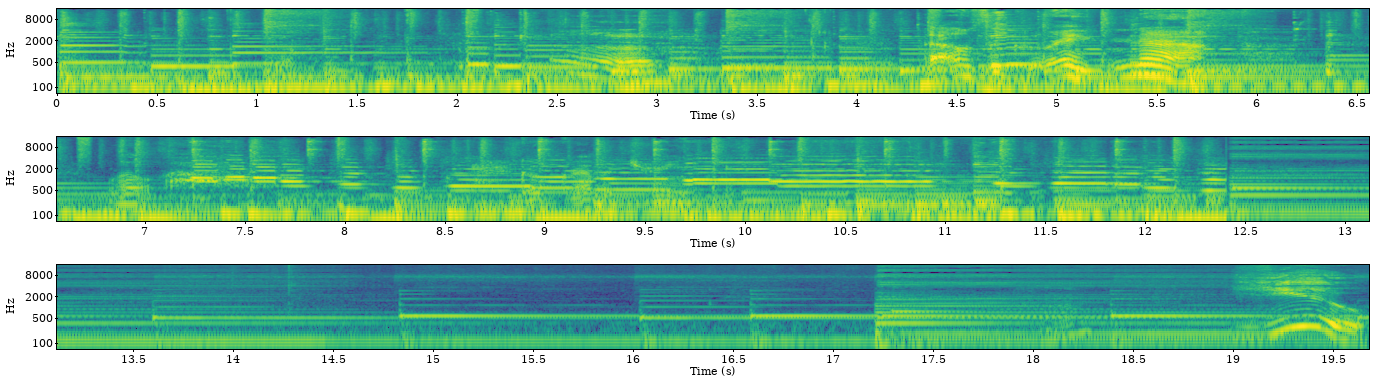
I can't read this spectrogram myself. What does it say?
be That was a great nap. Well, go grab a drink. You!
